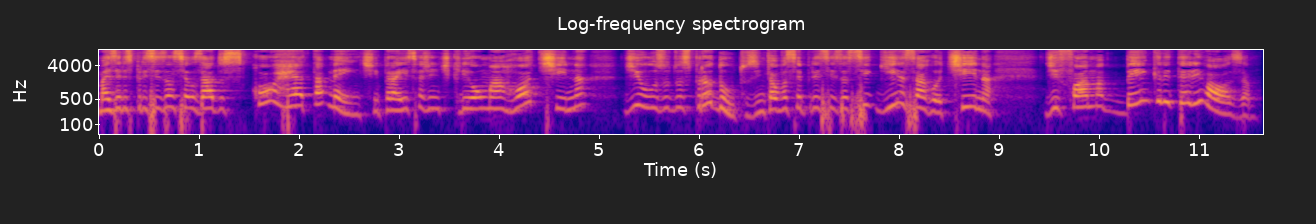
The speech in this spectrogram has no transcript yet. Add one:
mas eles precisam ser usados corretamente. E para isso a gente criou uma rotina de uso dos produtos. Então você precisa seguir essa rotina de forma bem criteriosa.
